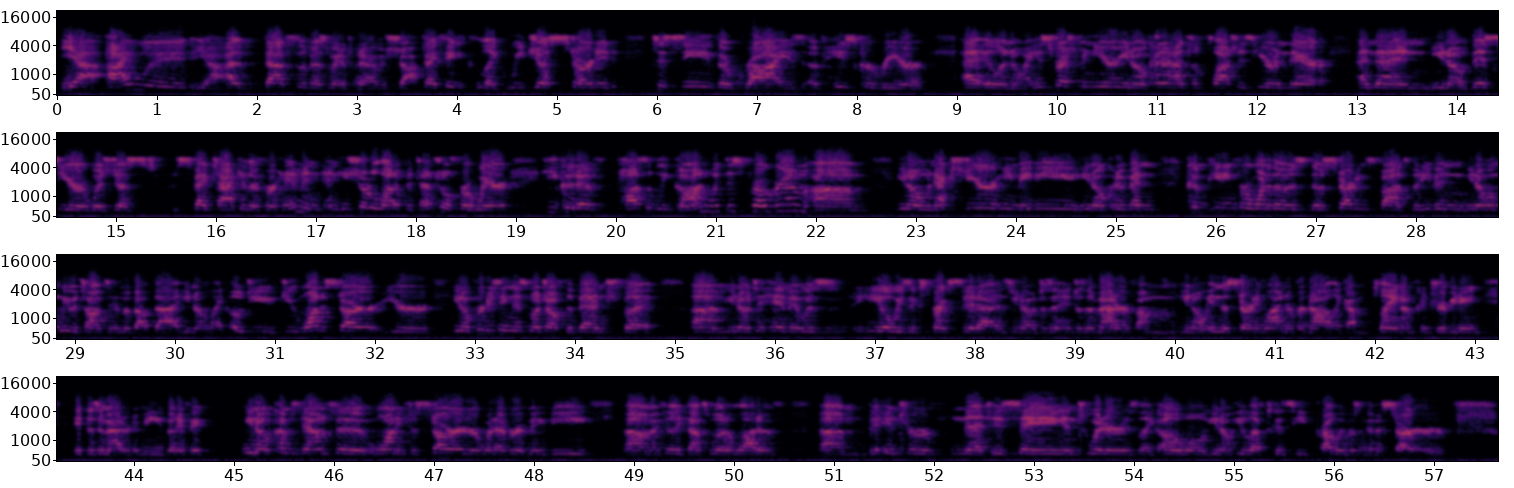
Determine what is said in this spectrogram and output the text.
Yeah, I would. Yeah, I, that's the best way to put it. I was shocked. I think like we just started to see the rise of his career at Illinois. His freshman year, you know, kind of had some flashes here and there, and then you know this year was just spectacular for him, and, and he showed a lot of potential for where he could have possibly gone with this program. Um, you know, next year he maybe, you know, could have been competing for one of those those starting spots. But even, you know, when we would talk to him about that, you know, like, oh, do you do you want to start? You're, you know, producing this much off the bench, but um, you know, to him it was he always expressed it as, you know, it doesn't it doesn't matter if I'm, you know, in the starting lineup or not. Like I'm playing, I'm contributing. It doesn't matter to me. But if it you know comes down to wanting to start or whatever it may be, um, I feel like that's what a lot of um, the internet is saying and Twitter is like, oh well, you know, he left because he probably wasn't going to start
